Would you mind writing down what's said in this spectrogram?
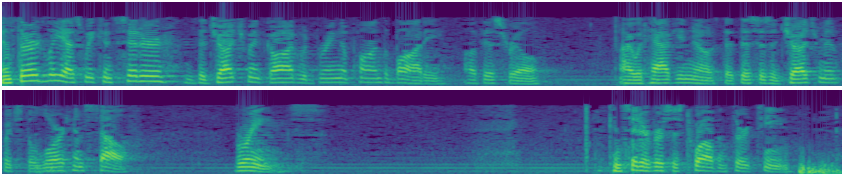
And thirdly, as we consider the judgment God would bring upon the body of Israel, I would have you note that this is a judgment which the Lord Himself brings. Consider verses 12 and 13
